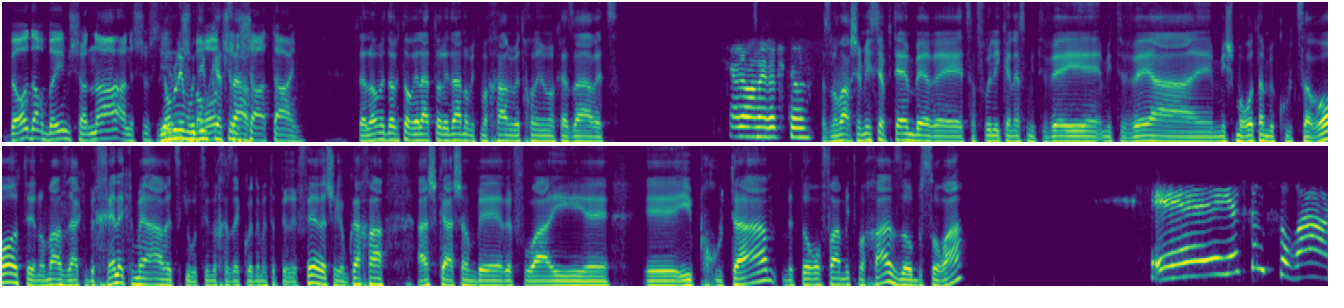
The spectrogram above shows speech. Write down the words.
בעוד 40 שנה, אני חושב שזה יהיה משמרות של. שעתיים. שלום לדוקטור אילת טולדנו, מתמחה מבית חולים במרכז הארץ. שלום, ערב טוב. אז נאמר שמספטמבר אה, צפוי להיכנס מתווה, מתווה המשמרות המקוצרות, אה, נאמר זה רק בחלק מהארץ, כי רוצים לחזק קודם את הפריפריה, שגם ככה ההשקעה שם ברפואה היא, אה, היא פחותה. בתור רופאה מתמחה, זו בשורה? אה, יש כאן בשורה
